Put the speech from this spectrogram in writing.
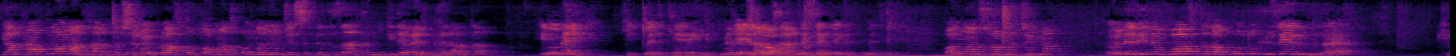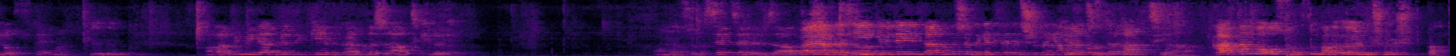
yaprak bulamadık arkadaşlar. Öbür hafta bulamadık. Ondan öncesinde de zaten gidemedim herhalde. Yok, Gitmedik. git- Gitmedik. Ben evet. sen de de gitmedin. gitmedin. Ondan sonracığıma öyleliğine bu hafta da bulduk 150 liraya. Kilosu değil mi? Hı hı. Valla 1 milyar verdik geldik arkadaşlar 6 kiloyu. Ondan sonra sebzelerimizi aldık. Bayağı da iyi gibi değildi arkadaşlar da getirelim şuradan gösterelim. kart ya. Kart ama olsun kızım bak ölmüşmüş. Bak.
